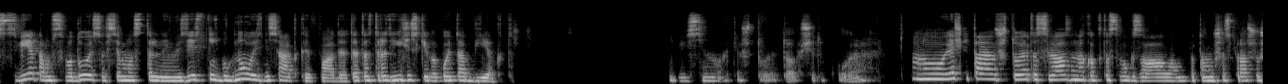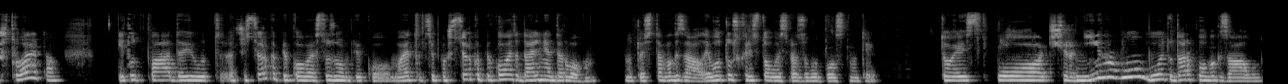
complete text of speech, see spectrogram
Светом, с водой, со всем остальным. Здесь туз бубновый с десяткой падает. Это стратегический какой-то объект. Две семерки, что это вообще такое? Ну, я считаю, что это связано как-то с вокзалом, потому что спрашиваю, что это? И тут падают шестерка пиковая с тузом пиковым. А это типа шестерка пиковая это дальняя дорога. Ну, то есть это вокзал. И вот туз крестовый сразу выпал, смотри. То есть по Чернигову будет удар по вокзалу.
